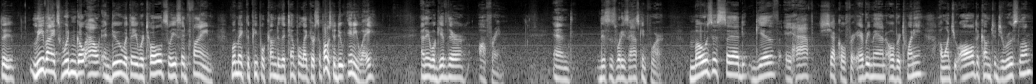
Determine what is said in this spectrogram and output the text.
the Levites wouldn't go out and do what they were told, so he said, fine, we'll make the people come to the temple like they're supposed to do anyway, and they will give their offering. And this is what he's asking for. Moses said, Give a half shekel for every man over 20. I want you all to come to Jerusalem,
